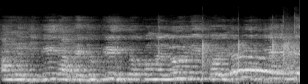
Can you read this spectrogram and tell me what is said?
a recibir a Jesucristo como el único y suficiente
